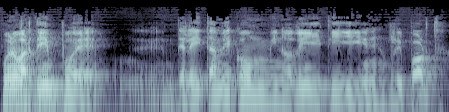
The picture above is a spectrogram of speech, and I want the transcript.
bueno, Martín, pues eh, deleítame con Minority Report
